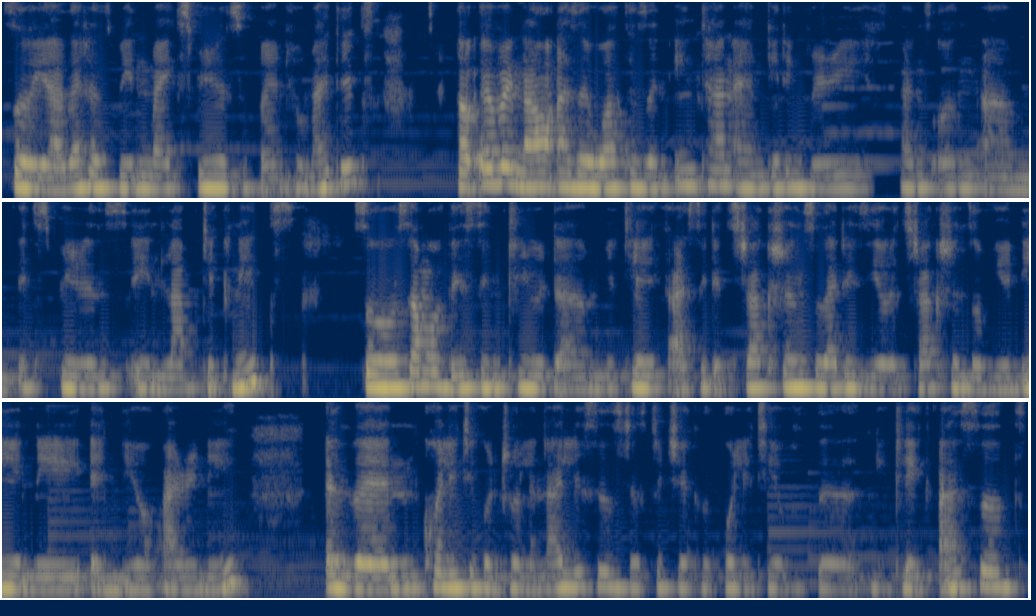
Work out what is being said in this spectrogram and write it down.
So yeah, that has been my experience with bioinformatics. However, now as I work as an intern, I am getting very hands-on um, experience in lab techniques. So some of these include um, nucleic acid extraction. So that is your extractions of your DNA and your RNA. And then quality control analysis, just to check the quality of the nucleic acids.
